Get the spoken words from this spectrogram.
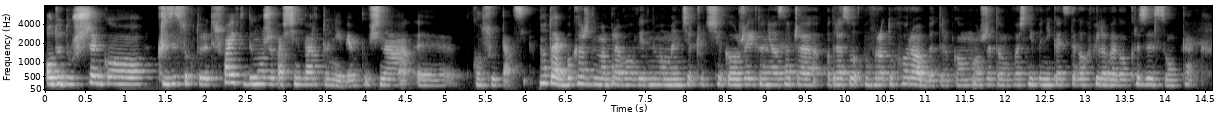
od dłuższego kryzysu, który trwa i wtedy może właśnie warto, nie wiem, pójść na y, konsultację. No tak, bo każdy ma prawo w jednym momencie czuć się gorzej. To nie oznacza od razu powrotu choroby, tylko może to właśnie wynikać z tego chwilowego kryzysu. Tak.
